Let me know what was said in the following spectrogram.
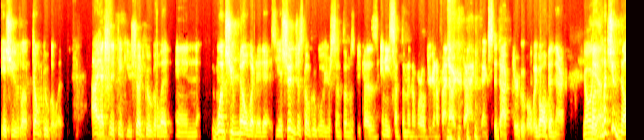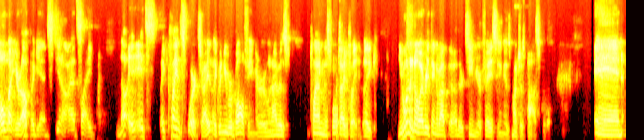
issue, like, don't Google it. I actually think you should Google it. And once you know what it is, you shouldn't just go Google your symptoms because any symptom in the world, you're going to find out you're dying thanks to Dr. Google. We've all been there. Oh, but yeah. once you know what you're up against, you know, it's like, no, it, it's like playing sports, right? Like when you were golfing or when I was playing the sports I played, like you want to know everything about the other team you're facing as much as possible. And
